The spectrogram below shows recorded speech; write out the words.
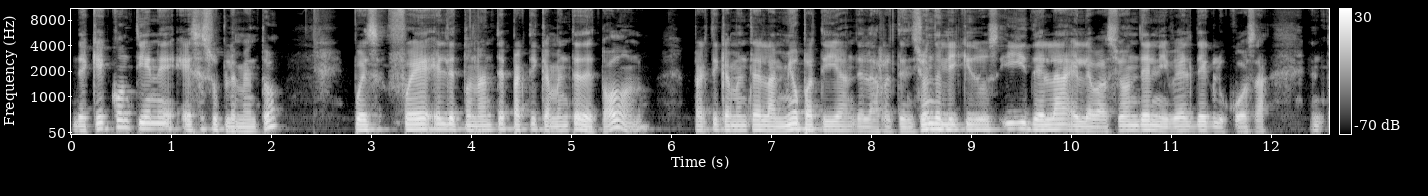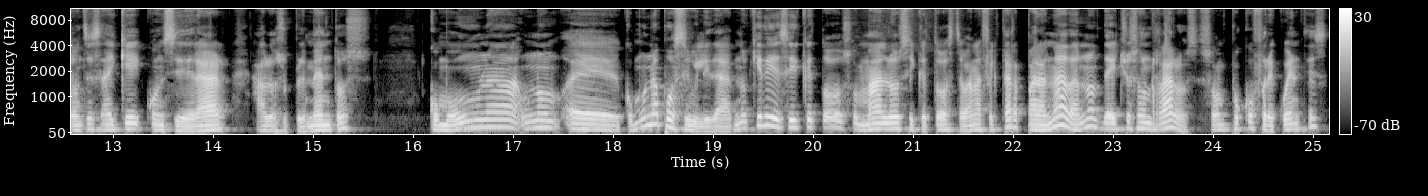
de qué contiene ese suplemento, pues fue el detonante prácticamente de todo, ¿no? prácticamente la miopatía, de la retención de líquidos y de la elevación del nivel de glucosa. Entonces hay que considerar a los suplementos como una, eh, como una posibilidad. No quiere decir que todos son malos y que todos te van a afectar, para nada, ¿no? De hecho son raros, son poco frecuentes.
